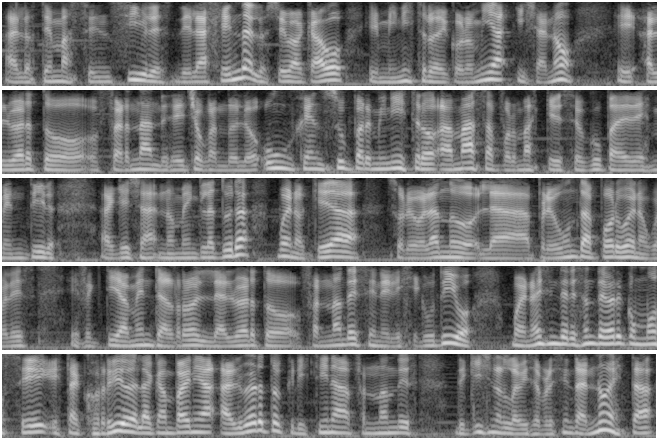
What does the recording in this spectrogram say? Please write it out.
a los temas sensibles de la agenda, lo lleva a cabo el ministro de Economía y ya no eh, Alberto Fernández. De hecho, cuando lo ungen superministro a Massa, por más que se ocupa de desmentir aquella nomenclatura, bueno, queda sobrevolando la pregunta por, bueno, cuál es efectivamente el rol de Alberto Fernández en el Ejecutivo. Bueno, es interesante ver cómo se está corrido de la campaña. Alberto Cristina Fernández de Kirchner, la vicepresidenta, no está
